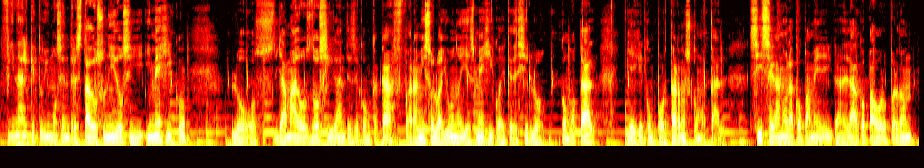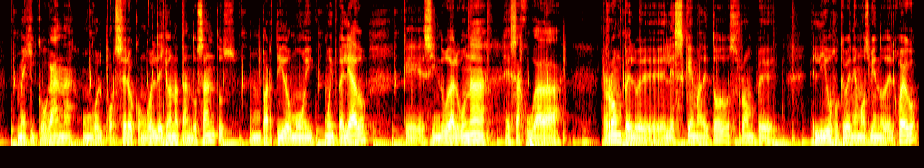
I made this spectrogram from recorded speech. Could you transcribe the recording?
final que tuvimos entre Estados Unidos y, y México los llamados dos gigantes de CONCACAF. Para mí solo hay uno y es México, hay que decirlo como tal y hay que comportarnos como tal. Sí se ganó la Copa América, la Copa Oro, perdón. México gana un gol por cero con gol de Jonathan dos Santos, un partido muy muy peleado que sin duda alguna esa jugada rompe el, esquema de todos, rompe el dibujo que veníamos viendo del juego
